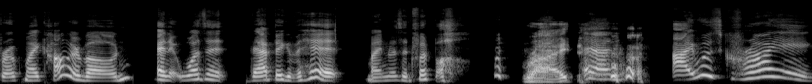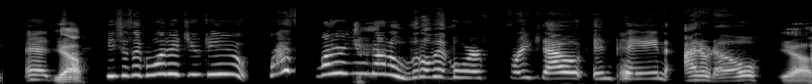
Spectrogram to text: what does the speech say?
broke my collarbone and it wasn't that big of a hit. Mine was in football. right. And I was crying. And Yeah. he's just like, what did you do? What? Why are you not a little bit more freaked out in pain? I don't know. yeah,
